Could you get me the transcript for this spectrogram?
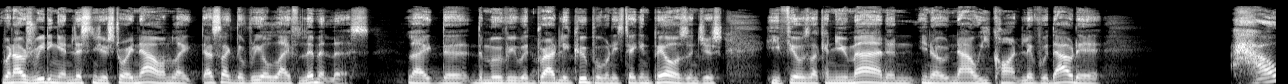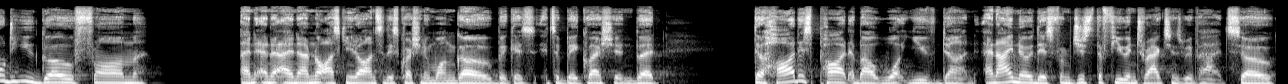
when I was reading and listening to your story now, I'm like, that's like the real life limitless. Like the the movie with Bradley Cooper when he's taking pills and just he feels like a new man and you know now he can't live without it. How do you go from and and and I'm not asking you to answer this question in one go because it's a big question but the hardest part about what you've done and I know this from just the few interactions we've had so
